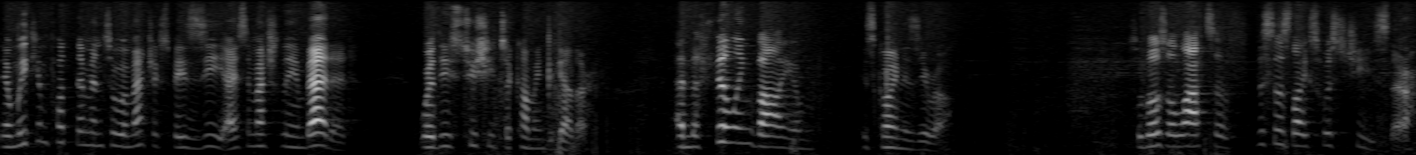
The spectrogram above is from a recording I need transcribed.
then we can put them into a metric space Z, isometrically embedded, where these two sheets are coming together. And the filling volume is going to zero. So those are lots of, this is like Swiss cheese there.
